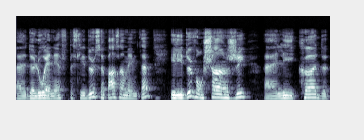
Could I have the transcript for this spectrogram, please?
euh, de l'ONF, parce que les deux se passent en même temps et les deux vont changer euh, les codes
